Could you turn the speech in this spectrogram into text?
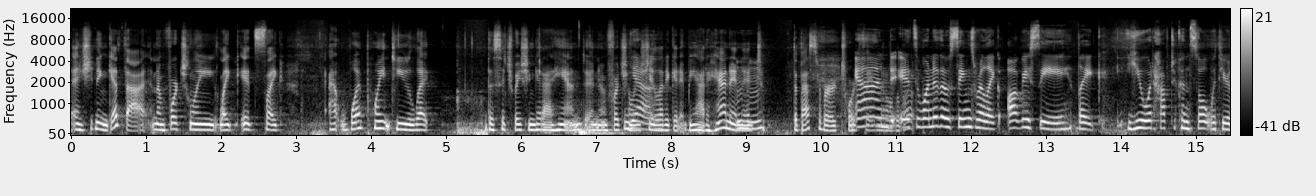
And she didn't get that. And unfortunately, like it's like, at what point do you let the situation get out of hand? And unfortunately, Yeah. Mm-hmm. she let it get it be out of hand, and it took the best of her towards and middle of the it's book. one of those things where, like, obviously, like you would have to consult with your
